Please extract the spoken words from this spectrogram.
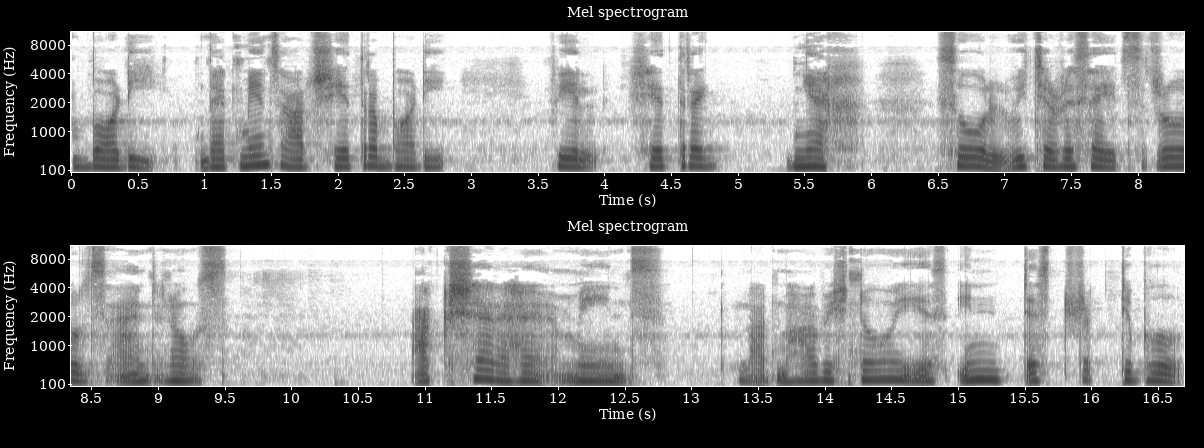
body. That means our Kshetra body, field, Kshetrajna, soul which resides, rules, and knows. Aksharaha means Lord Mahavishnu is indestructible.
